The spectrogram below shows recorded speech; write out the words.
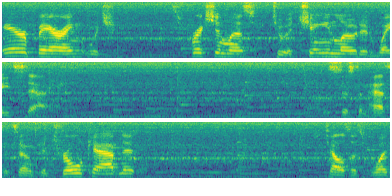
air bearing which is frictionless to a chain loaded weight stack. The system has its own control cabinet. Tells us what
